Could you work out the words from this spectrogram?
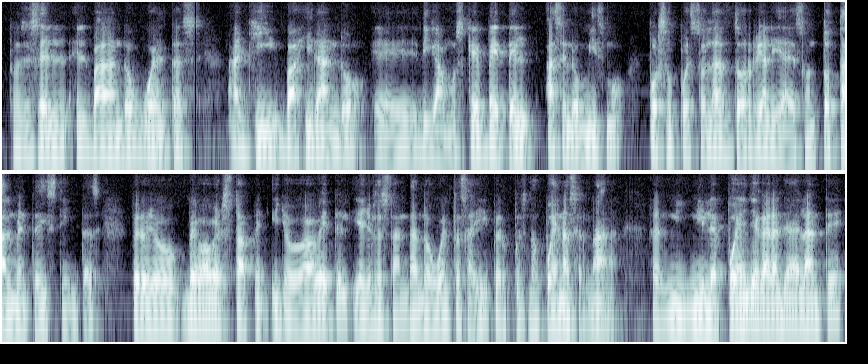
Entonces él, él va dando vueltas allí, va girando, eh, digamos que Vettel hace lo mismo, por supuesto, las dos realidades son totalmente distintas, pero yo veo a Verstappen y yo veo a Vettel y ellos están dando vueltas ahí, pero pues no pueden hacer nada. O sea, ni, ni, le pueden llegar al de adelante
